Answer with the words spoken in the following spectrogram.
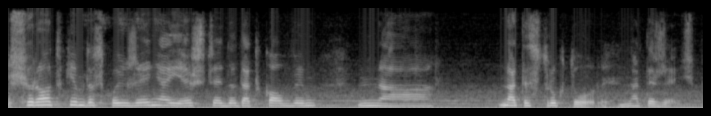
środkiem do spojrzenia jeszcze dodatkowym na, na te struktury, na te rzeźby.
